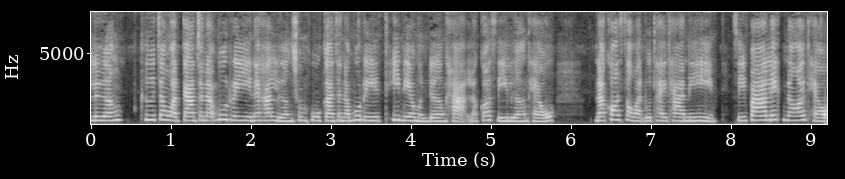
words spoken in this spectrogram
เหลืองคือจังหวัดกาญจนบุรีนะคะ เหลืองชมพูกาญจนบุรีที่เดียวเหมือนเดิมค่ะ แล้วก็สีเหลืองแถวนครสวรรค์อุทัยธานี สีฟ้าเล็กน้อยแถว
